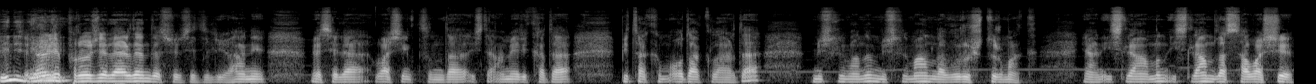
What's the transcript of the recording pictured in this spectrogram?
beni İşte yani Öyle projelerden de söz ediliyor. Hani mesela Washington'da işte Amerika'da bir takım odaklarda Müslümanı Müslümanla vuruşturmak. Yani İslam'ın İslam'la savaşı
